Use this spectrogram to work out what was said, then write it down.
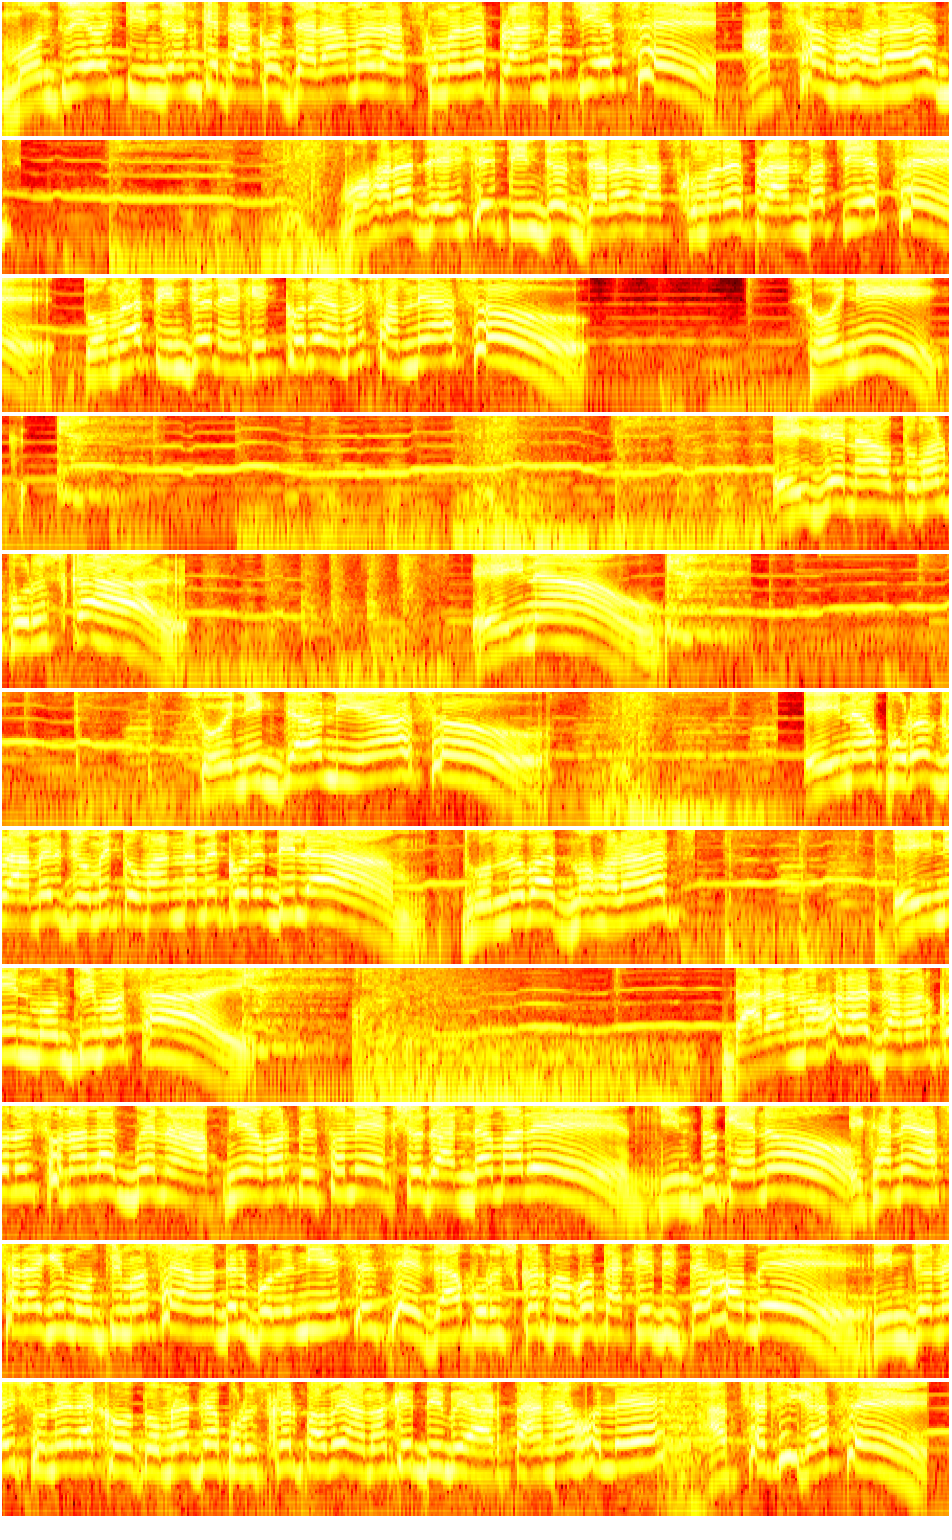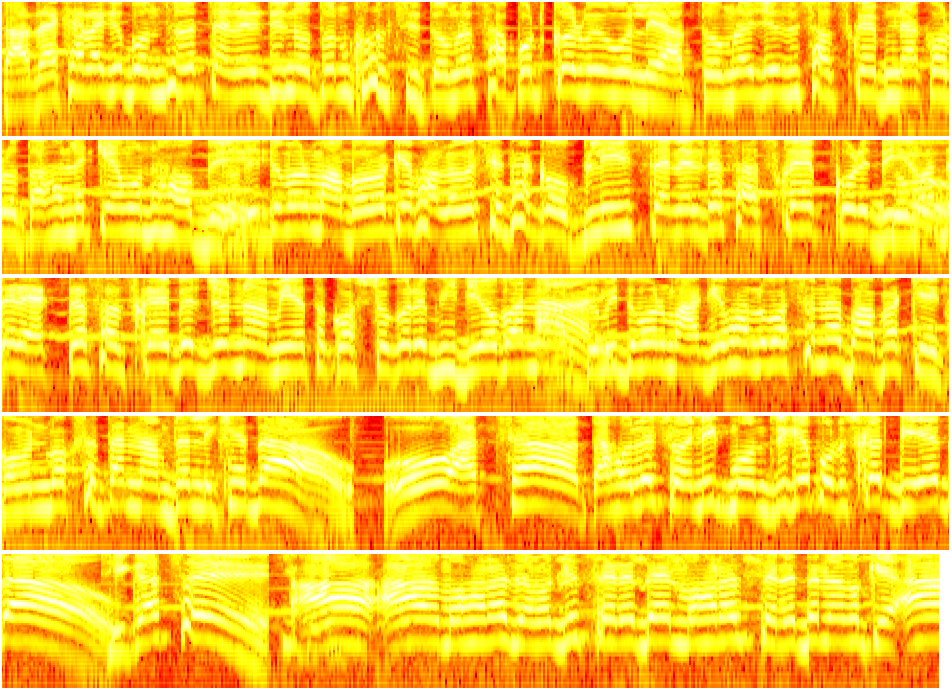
মন্ত্রী ওই তিনজনকে ডাকো যারা আমার রাজকুমারের প্রাণ বাঁচিয়েছে। আচ্ছা মহারাজ। মহারাজ এই সেই তিনজন যারা রাজকুমারের প্রাণ বাঁচিয়েছে। তোমরা তিনজন এক এক করে আমার সামনে আসো। সৈনিক। এই যে নাও তোমার পুরস্কার। এই নাও। সৈনিক যাও নিয়ে আসো। এই নাও পুরো গ্রামের জমি তোমার নামে করে দিলাম। ধন্যবাদ মহারাজ। এই নিন মন্ত্রী মশাই। দাঁড়ান মহারাজ আমার কোনো সোনা লাগবে না। আপনি আমার পেছনে একশো ডান্ডা মারেন। কিন্তু কেন? এখানে আসার আগে মন্ত্রীমশাই আমাদের বলে নিয়ে এসেছে যা পুরস্কার পাবো তাকে দিতে হবে। তিনজনেই শুনে রাখো তোমরা যা পুরস্কার পাবে আমাকে দিবে আর তা না হলে আচ্ছা ঠিক আছে। তা দেখার আগে বন্ধুরা চ্যানেলটি নতুন খুলছি তোমরা সাপোর্ট করবে বলে। আর তোমরা যদি সাবস্ক্রাইব না করো তাহলে কেমন হবে? যদি তোমার মা বাবাকে ভালোবেসে থাকো প্লিজ চ্যানেলটা সাবস্ক্রাইব করে দিও। তোমাদের একটা সাবস্ক্রাইবের জন্য আমি এত কষ্ট করে ভিডিও বানাই। তুমি তোমার মাকে ভালোবাসো না বাবাকে? কমেন্ট বক্সে তার নামটা লিখে দাও। ও আচ্ছা তাহলে সৈনিক মন্ত্রীকে পুরস্কার দিয়ে দাও। ঠিক আছে। আ আ মহারাজ আমাকে ছেড়ে দেন মহারাজ ছেড়ে দেন আমাকে। আ।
